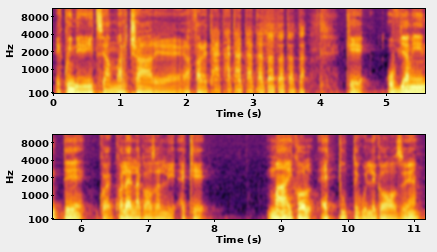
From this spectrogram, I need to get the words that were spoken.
e quindi inizia a marciare, a fare ta ta ta ta ta ta ta ta ta, che ovviamente qua- qual è la cosa lì? È che Michael è tutte quelle cose,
